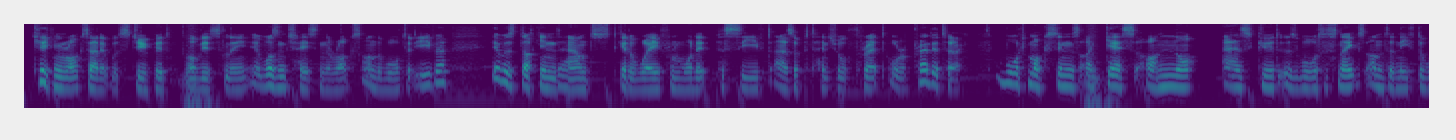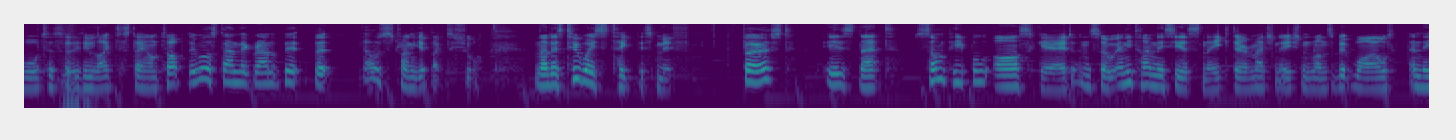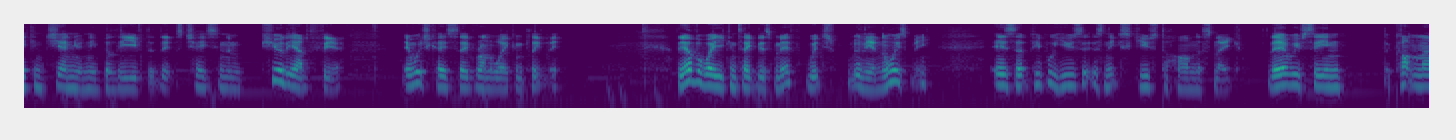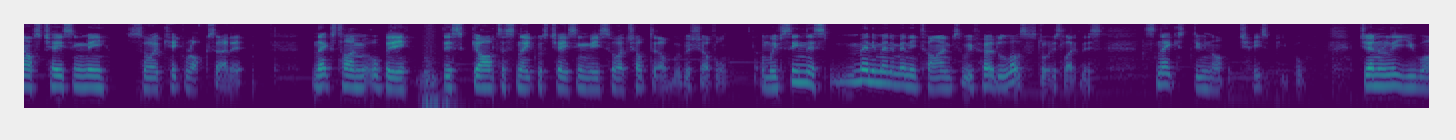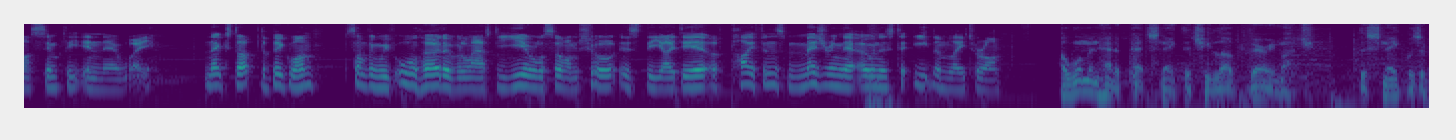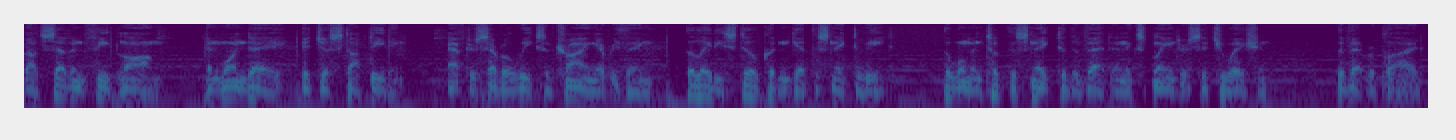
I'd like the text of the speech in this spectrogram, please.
Kicking rocks at it was stupid, obviously. It wasn't chasing the rocks on the water either. It was ducking down to get away from what it perceived as a potential threat or a predator. Water moccasins, I guess, are not as good as water snakes underneath the water, so they do like to stay on top. They will stand their ground a bit, but I was just trying to get back to shore. Now, there's two ways to take this myth. First is that some people are scared, and so anytime they see a snake, their imagination runs a bit wild, and they can genuinely believe that it's chasing them purely out of fear, in which case they'd run away completely. The other way you can take this myth, which really annoys me, is that people use it as an excuse to harm the snake. There we've seen the cottonmouth chasing me, so I kick rocks at it. Next time it will be, this garter snake was chasing me, so I chopped it up with a shovel. And we've seen this many, many, many times. We've heard lots of stories like this. Snakes do not chase people. Generally, you are simply in their way. Next up, the big one. Something we've all heard over the last year or so, I'm sure, is the idea of pythons measuring their owners to eat them later on. A woman had a pet snake that she loved very much. The snake was about seven feet long, and one day it just stopped eating. After several weeks of trying everything, the lady still couldn't get the snake to eat. The woman took the snake to the vet and explained her situation. The vet replied,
